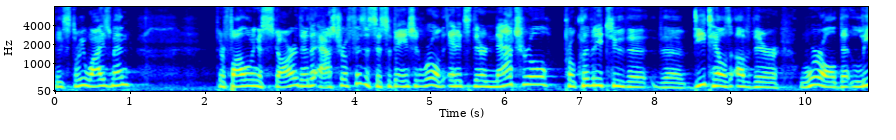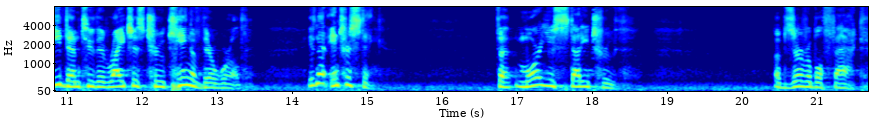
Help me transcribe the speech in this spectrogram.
these three wise men, they're following a star. They're the astrophysicists of the ancient world. And it's their natural proclivity to the, the details of their world that lead them to the righteous, true king of their world. Isn't that interesting? The more you study truth, observable fact,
